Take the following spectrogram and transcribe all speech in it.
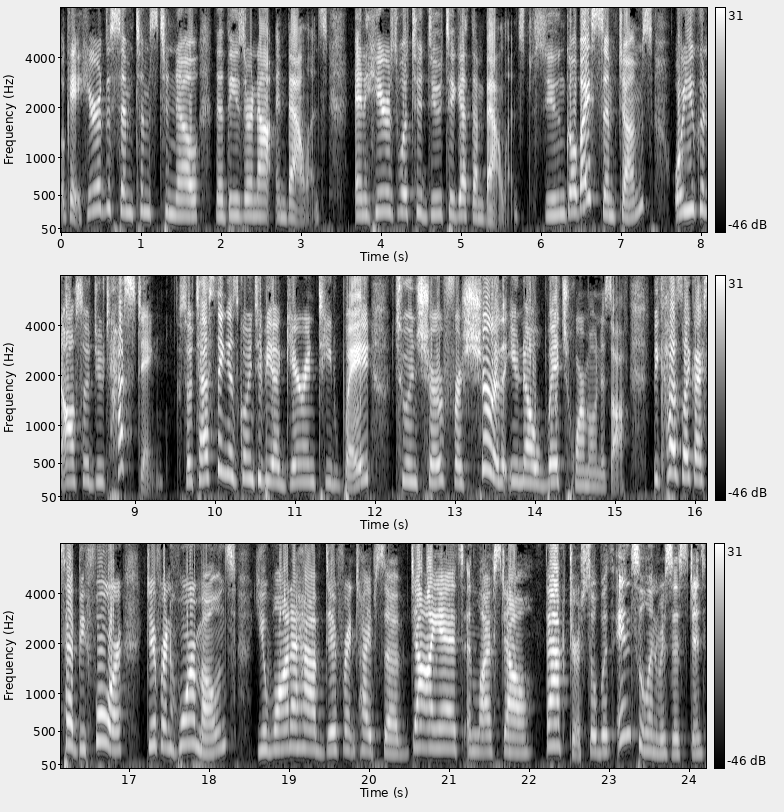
okay, here are the symptoms to know that these are not imbalanced. And here's what to do to get them balanced. So you can go by symptoms or you can also do testing. So, testing is going to be a guaranteed way to ensure for sure that you know which hormone is off. Because, like I said before, different hormones, you want to have different types of diets and lifestyle factors. So, with insulin resistance,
